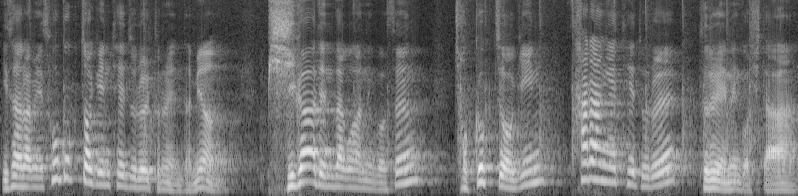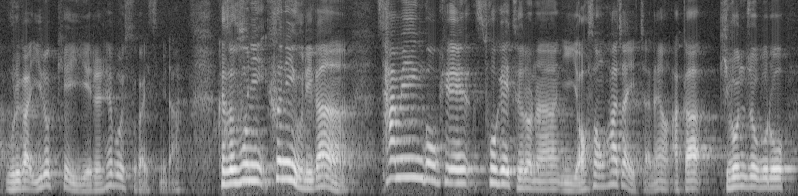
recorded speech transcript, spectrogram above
이 사람의 소극적인 태도를 드러낸다면 비가 된다고 하는 것은 적극적인 사랑의 태도를 드러내는 것이다. 우리가 이렇게 이해를 해볼 수가 있습니다. 그래서 흔히, 흔히 우리가 삼인곡 속에 드러난 이 여성 화자 있잖아요. 아까 기본적으로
